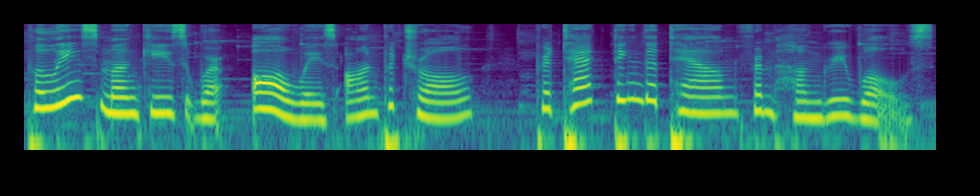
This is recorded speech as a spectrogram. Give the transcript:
Police monkeys were always on patrol protecting the town from hungry wolves.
